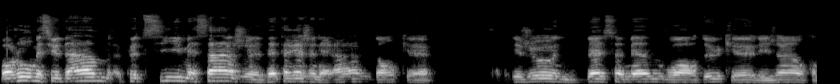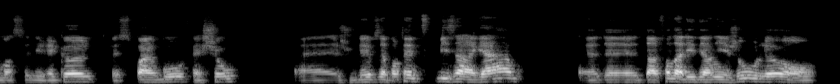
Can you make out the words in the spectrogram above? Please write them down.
Bonjour, messieurs, dames. Petit message d'intérêt général. Donc, euh, ça fait déjà une belle semaine, voire deux, que les gens ont commencé les récoltes. Il fait super beau, il fait chaud. Euh, je voulais vous apporter une petite mise en garde. Euh, de, dans le fond, dans les derniers jours, là, on,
